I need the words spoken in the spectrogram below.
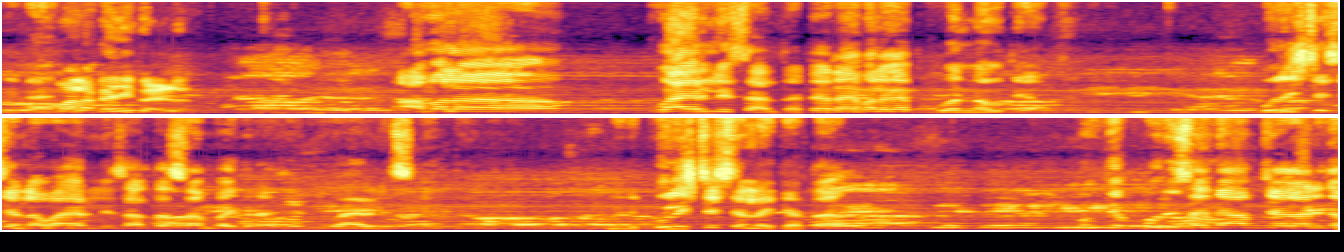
तुम्हाला कधी कळलं? आम्हाला वायरलेस चालतात त्या टायमाला काय फोन नव्हते आमचे. पोलीस स्टेशनला वायरलेस चालतात संभाजीराजांनी वायरलेस केला म्हणजे पोलीस स्टेशनला केला मग ते पोलिसांनी आमच्या गाडीचा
